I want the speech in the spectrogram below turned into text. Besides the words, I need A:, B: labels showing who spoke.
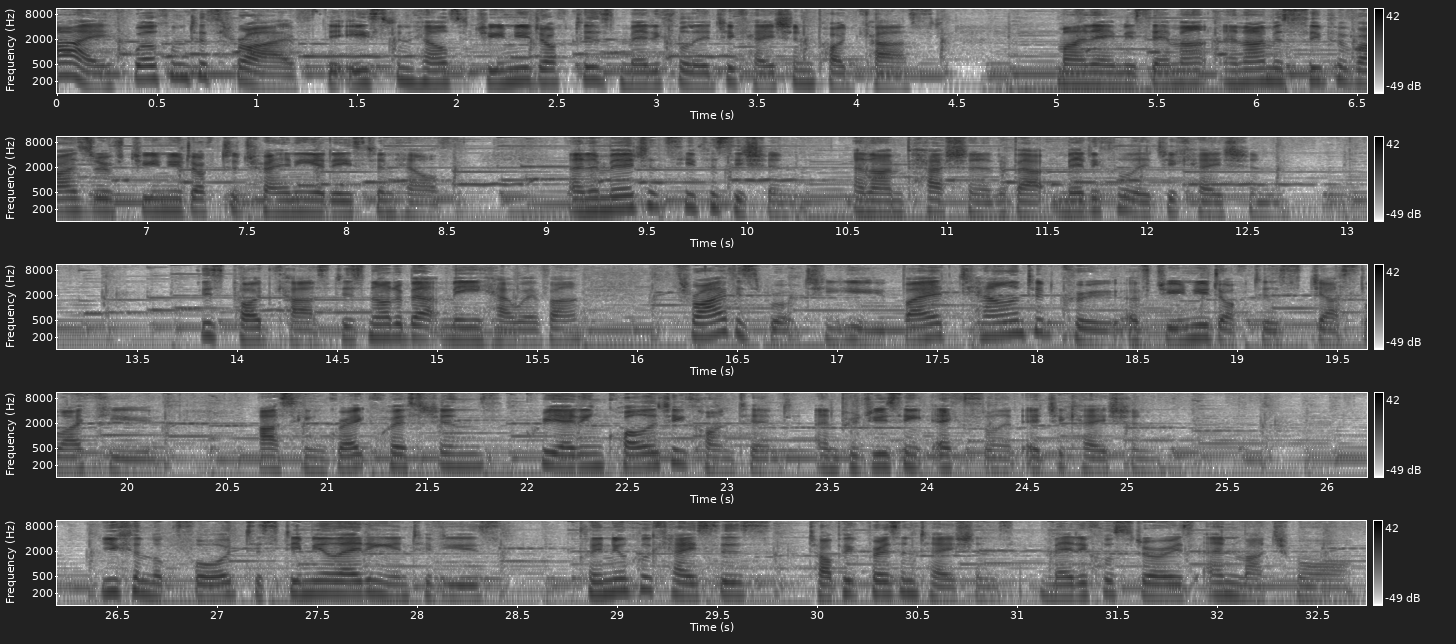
A: Hi, welcome to Thrive, the Eastern Health Junior Doctors Medical Education Podcast. My name is Emma, and I'm a supervisor of junior doctor training at Eastern Health, an emergency physician, and I'm passionate about medical education. This podcast is not about me, however. Thrive is brought to you by a talented crew of junior doctors just like you, asking great questions, creating quality content, and producing excellent education. You can look forward to stimulating interviews, clinical cases, topic presentations, medical stories, and much more.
